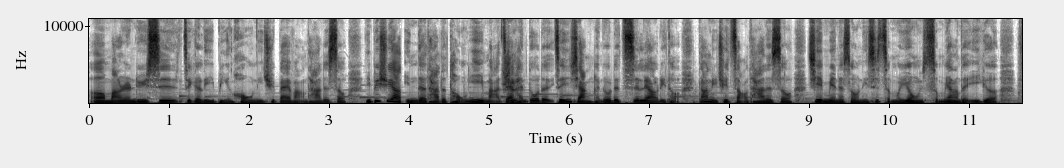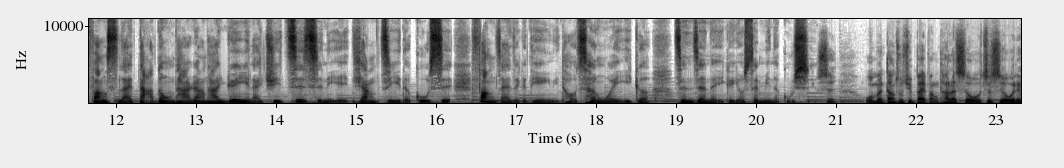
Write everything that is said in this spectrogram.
呃盲人律师这个李炳宏，你去拜访他的时候，你必须要赢得他的同意嘛，在很多的真相、很多的资料里头，当你去找他的时候，见面的时候，你是怎么用什么样的一个方式来打？打动他，让他愿意来去支持你，也将自己的故事放在这个电影里头，成为一个真正的一个有生命的故事。是我们当初去拜访他的时候，我就是为了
